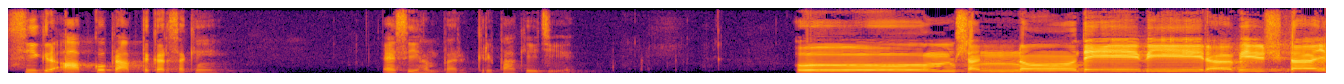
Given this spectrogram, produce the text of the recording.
शीघ्र आपको प्राप्त कर सकें। ऐसी हम पर कृपा कीजिए। ॐ शन्नो देवीरभीष्टय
